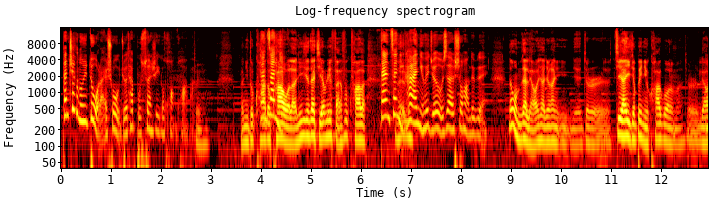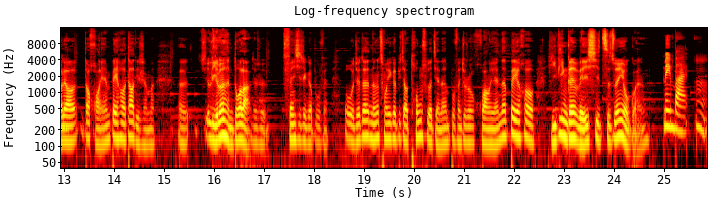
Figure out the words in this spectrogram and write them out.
但这个东西对我来说，我觉得它不算是一个谎话吧。对，啊你都夸都夸我了，你已经在节目里反复夸了。但是在你看来，你会觉得我是在说谎，对不对？那我们再聊一下，就看你你就是，既然已经被你夸过了嘛，就是聊嗯聊到谎言背后到底是什么。呃，理论很多了，就是分析这个部分。我觉得能从一个比较通俗的简单部分，就是谎言的背后一定跟维系自尊有关。明白，嗯，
